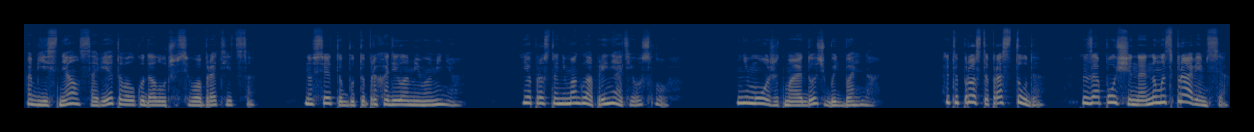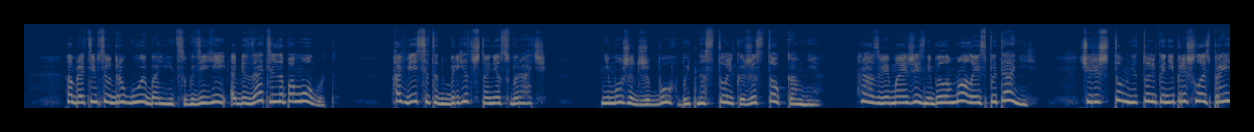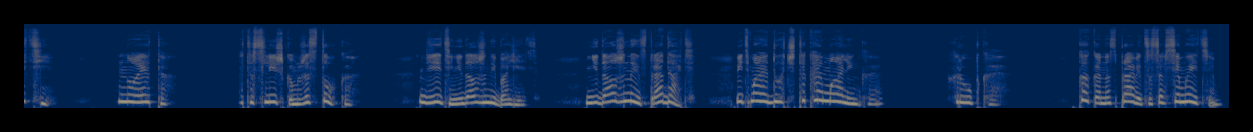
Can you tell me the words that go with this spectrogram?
объяснял, советовал, куда лучше всего обратиться. Но все это будто проходило мимо меня. Я просто не могла принять его слов. Не может моя дочь быть больна. Это просто простуда. Запущенная, но мы справимся. Обратимся в другую больницу, где ей обязательно помогут. А весь этот бред, что нес врач. Не может же Бог быть настолько жесток ко мне. Разве в моей жизни было мало испытаний? Через что мне только не пришлось пройти. Но это... это слишком жестоко. Дети не должны болеть, не должны страдать, ведь моя дочь такая маленькая, хрупкая. Как она справится со всем этим?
